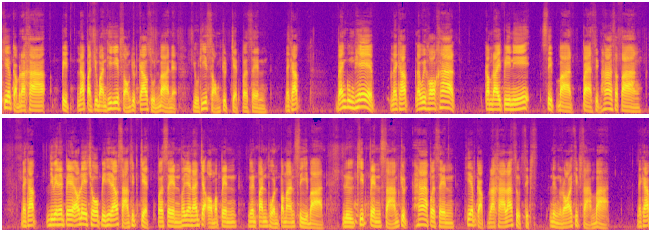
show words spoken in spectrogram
เทียบกับราคาปิดณปัจจุบันที่ 22.90 บาทเนี่ยอยู่ที่ 2.7%นะครับแบงก์กรุงเทพนะครับนักวิเคราะห์คาดกำไรปีนี้ 10 บาท 85 สตางค์นะครับดีเวนเปเอาเลโชปีที่แล้ว 37%เพราะฉะนั้นจะออกมาเป็นเงินปันผลประมาณ 4 บาท หรือคิดเป็น 3.5%เทียบกับราคาล่าสุด 113 บาทนะครับ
